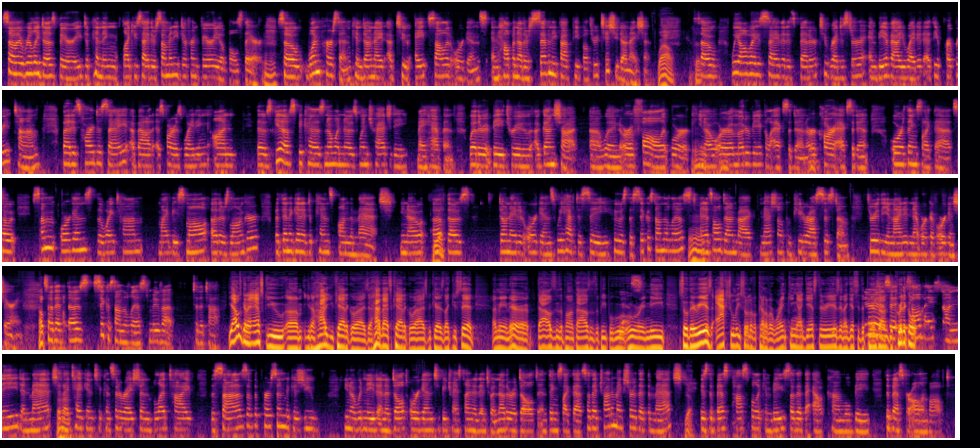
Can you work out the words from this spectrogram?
So it really does vary depending, like you say, there's so many different variables there. Mm-hmm. So one person can donate up to eight solid organs and help another 75 people through tissue donation. Wow. Okay. So we always say that it's better to register and be evaluated at the appropriate time, but it's hard to say about as far as waiting on those gifts because no one knows when tragedy may happen, whether it be through a gunshot uh, wound or a fall at work, you know, or a motor vehicle accident or a car accident or things like that. So some organs, the wait time might be small, others longer, but then again, it depends on the match. You know, Yeah. of those donated organs, we have to see who is the sickest on the list, Mhm. and it's all done by a national computerized system through the United Network of Organ Sharing, Oh. so that those sickest on the list move up to the top. Yeah, I was going to ask you, um, you know, how do you categorize it? How that's categorized? Because, like you said, I mean, there are thousands upon thousands of people who, who are in need. So there is actually sort of a kind of a ranking, I guess there is, and I guess it depends on the It- critical. It's all based on need and match, and Uh-huh. they take into consideration blood type, the size of the person, because you, you know, would need an adult organ to be transplanted into another adult and things like that. So they try to make sure that the match Yeah. is the best possible it can be, so that the outcome will be the best for all involved.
